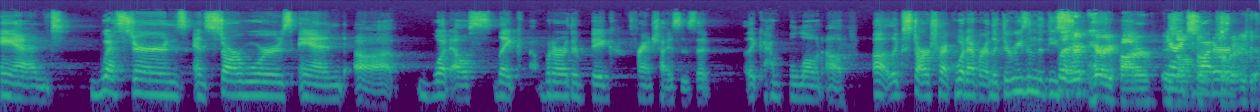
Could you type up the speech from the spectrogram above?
and westerns and star wars and uh what else like what are other big franchises that like have blown up uh like star trek whatever like the reason that these Har- Harry Potter is Harry also Potter.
